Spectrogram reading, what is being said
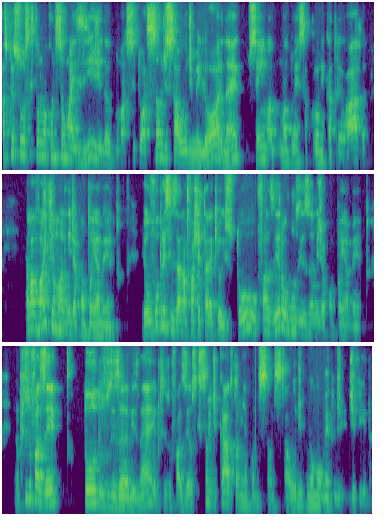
as pessoas que estão numa condição mais rígida, numa situação de saúde melhor, né, sem uma, uma doença crônica atrelada, ela vai ter uma linha de acompanhamento. Eu vou precisar na faixa etária que eu estou fazer alguns exames de acompanhamento. Eu não preciso fazer todos os exames, né? Eu preciso fazer os que são indicados para minha condição de saúde, para o meu momento de, de vida.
